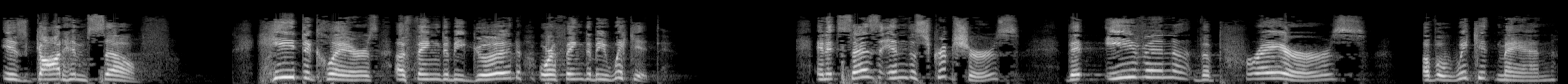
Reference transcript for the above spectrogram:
is God Himself. He declares a thing to be good or a thing to be wicked. And it says in the scriptures that even the prayers of a wicked man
